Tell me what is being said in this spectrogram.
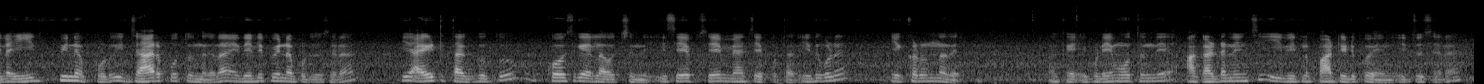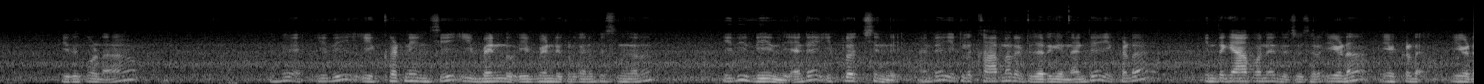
ఇలా ఇడిపినప్పుడు ఇది జారిపోతుంది కదా. ఇది వెళ్ళిపోయినప్పుడు చూసారా? ఈ హైట్ తగ్గుతూ కోసుగా ఇలా వచ్చింది? ఈ సేమ్ సేమ్ మ్యాచ్ అయిపోతుంది. ఇది కూడా ఇక్కడ ఉన్నది. ఓకే ఇప్పుడు ఏమవుతుంది? ఆ గడ్డ నుంచి ఈ వీటిలో పాటు ఇడిపోయింది. ఇది చూసారా? ఇది కూడా ఓకే ఇది ఇక్కడి నుంచి ఈ బెండు ఈ బెండ్ ఇక్కడ కనిపిస్తుంది కదా? ఇది దీనిది. అంటే ఇట్లా వచ్చింది. అంటే ఇట్లా కార్నర్ ఇట్లా జరిగింది. అంటే ఇక్కడ ఇంత గ్యాప్ అనేది చూసారా? ఈడ ఇక్కడ ఈడ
